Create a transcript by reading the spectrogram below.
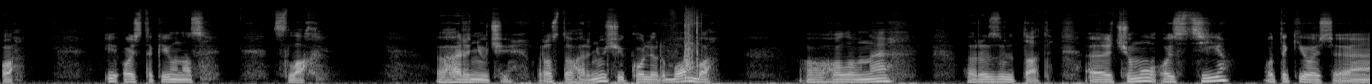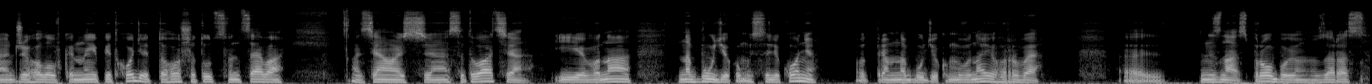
О. І ось такий у нас слаг. Гарнючий. Просто гарнючий колір бомба. Головне результат. Е, Чому ось ці отакі ось е, джиголовки не підходять? Того, що тут свинцева ця ось е, ситуація, і вона на будь-якому силіконі, от прям на будь-якому, вона його рве. Не знаю, спробую. Зараз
